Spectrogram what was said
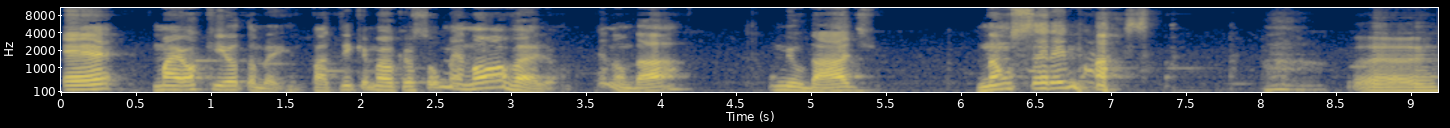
é maior que eu também. Patrick é maior que eu, sou o menor, velho. E não dá. Humildade. Não serei mais. É...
